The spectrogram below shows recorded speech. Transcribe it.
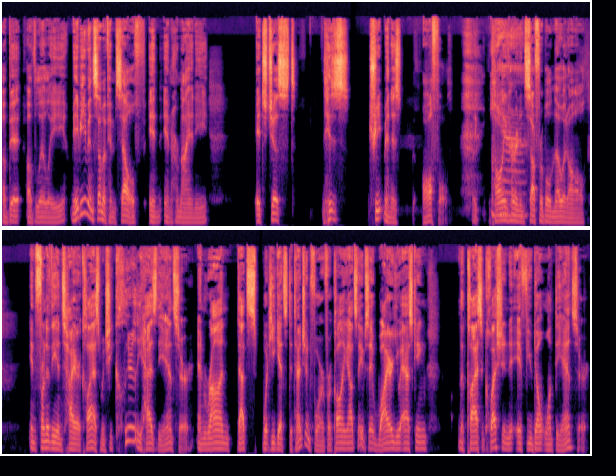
a bit of Lily, maybe even some of himself in in Hermione. It's just his treatment is awful. Like calling her an insufferable know-it-all in front of the entire class when she clearly has the answer. And Ron, that's what he gets detention for for calling out Snape. Say, why are you asking the class a question if you don't want the answer?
